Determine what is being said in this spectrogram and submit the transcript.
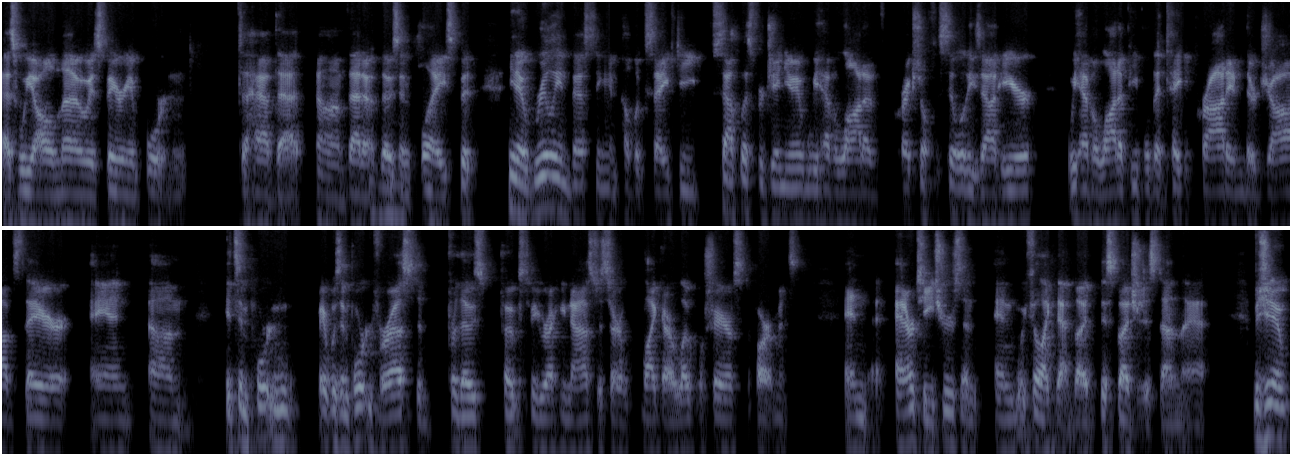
as we all know, is very important to have that um, that uh, those in place. But you know, really investing in public safety. Southwest Virginia, we have a lot of correctional facilities out here we have a lot of people that take pride in their jobs there. And um, it's important it was important for us to for those folks to be recognized just our like our local sheriff's departments and and our teachers. And and we feel like that but this budget has done that. But you know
